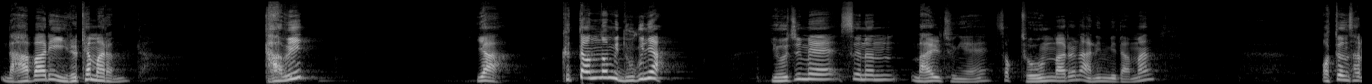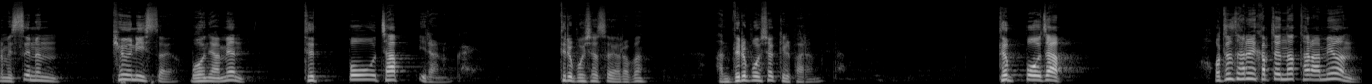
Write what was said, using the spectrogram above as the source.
나발이 이렇게 말합니다. 다윗? 야, 그딴 놈이 누구냐? 요즘에 쓰는 말 중에 썩 좋은 말은 아닙니다만 어떤 사람이 쓰는 표현이 있어요. 뭐냐면 듣보잡이라는 거예요. 들어보셨어요, 여러분? 안 들어보셨길 바랍니다. 듣보잡. 어떤 사람이 갑자기 나타나면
